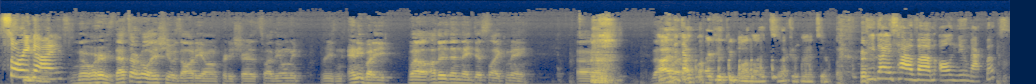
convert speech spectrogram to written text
Sorry, guys. No worries. That's our whole issue is audio. I'm pretty sure that's why the only reason anybody, well, other than they dislike me. Uh, that's I, why- I argue with people online, so that could have been it too. Do you guys have um, all new MacBooks?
